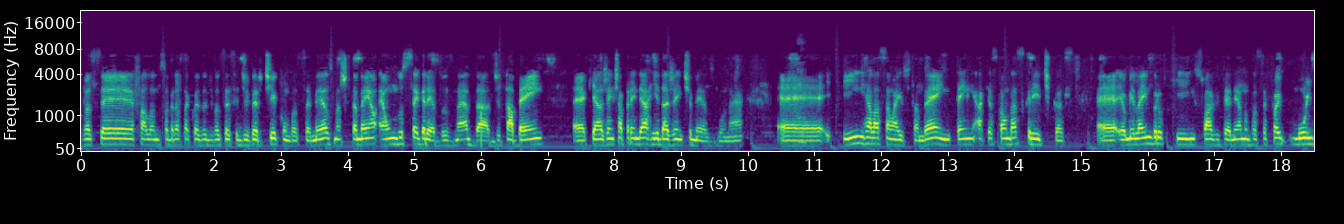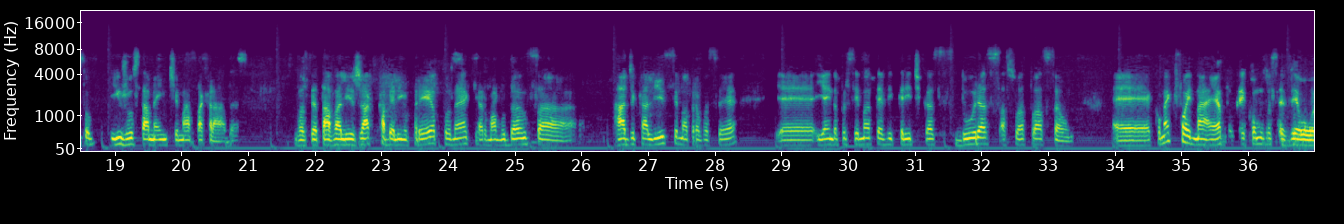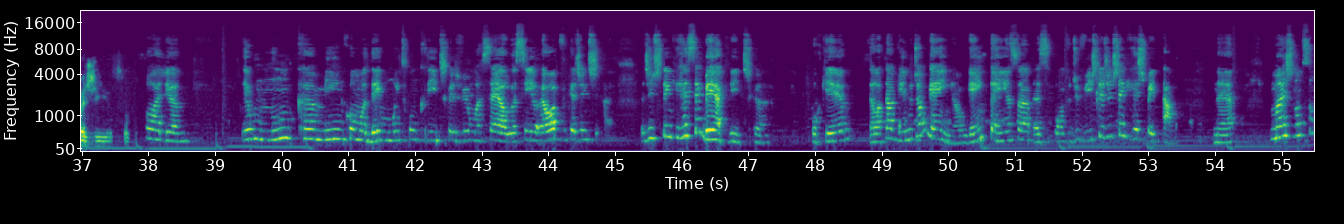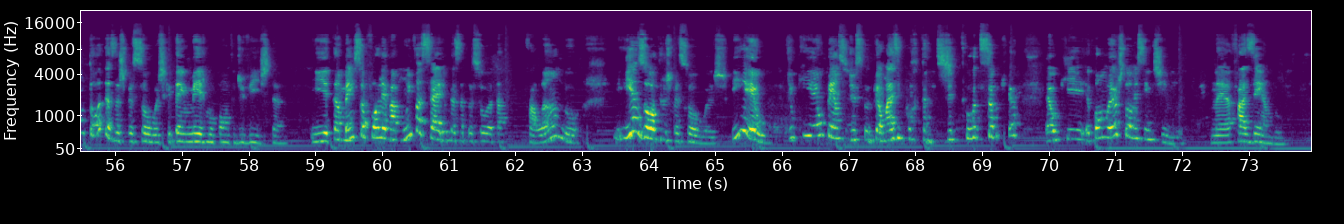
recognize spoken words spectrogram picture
você falando sobre essa coisa de você se divertir com você mesmo, acho que também é, é um dos segredos, né, da, de estar tá bem, é, que é a gente aprender a rir da gente mesmo, né? É, e em relação a isso também, tem a questão das críticas. É, eu me lembro que em Suave Veneno você foi muito injustamente massacrada. Você estava ali já com cabelinho preto, né? Que era uma mudança radicalíssima para você. É, e ainda por cima teve críticas duras à sua atuação. É, como é que foi na época e como você vê hoje isso? Olha, eu nunca me incomodei muito com críticas, viu, Marcelo? Assim, é óbvio que a gente, a gente tem que receber a crítica, porque ela está vindo de alguém. Alguém tem essa, esse ponto de vista e a gente tem que respeitar, né? Mas não são todas as pessoas que têm o mesmo ponto de vista. E também, se eu for levar muito a sério o que essa pessoa está falando, e as outras pessoas? E eu? E o que eu penso disso tudo, que é o mais importante de tudo, eu, é o que, como eu estou me sentindo, né, fazendo.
